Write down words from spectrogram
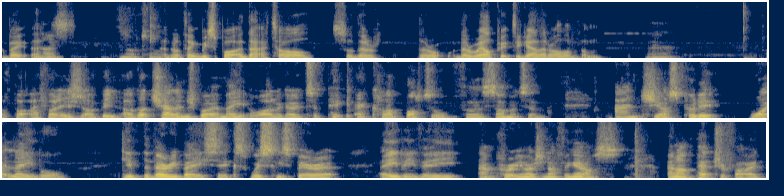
about No. this. Not at all. I don't think we spotted that at all. So they're they're they're well put together, all of them. Yeah. I thought I interesting. I've been I got challenged by a mate a while ago to pick a club bottle for Summerton and just put it white label, give the very basics, whiskey spirit, ABV, and pretty much nothing else. And I'm petrified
